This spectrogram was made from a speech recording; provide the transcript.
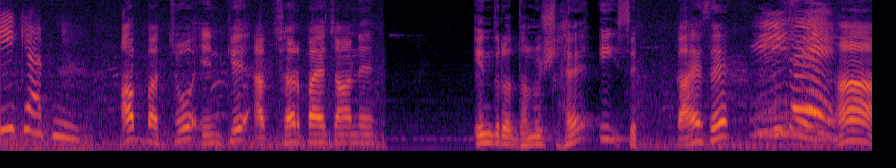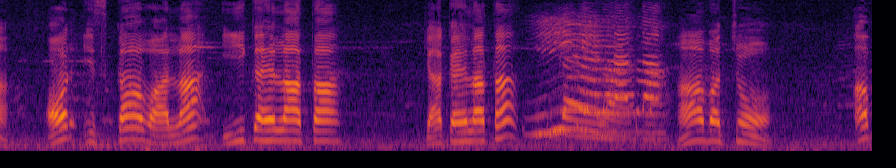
ईख है अपनी। अब बच्चों इनके अक्षर पहचाने। इंद्रधनुष है ई से। काहे से? ई से। हाँ और इसका वाला ई कहलाता। क्या कहलाता? ई कहलाता। हाँ बच्चों अब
